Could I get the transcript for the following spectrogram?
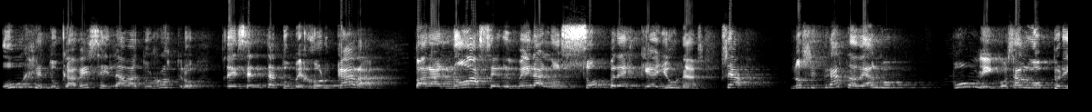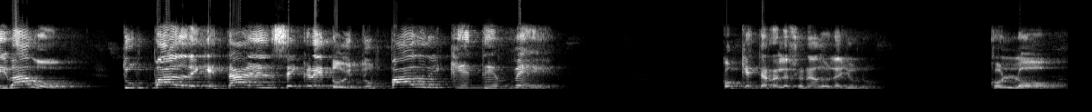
unge tu cabeza y lava tu rostro, presenta tu mejor cara para no hacer ver a los hombres que ayunas. O sea, no se trata de algo público, es algo privado. Tu Padre que está en secreto y tu Padre que te ve. ¿Con qué está relacionado el ayuno? ¿Con lo,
